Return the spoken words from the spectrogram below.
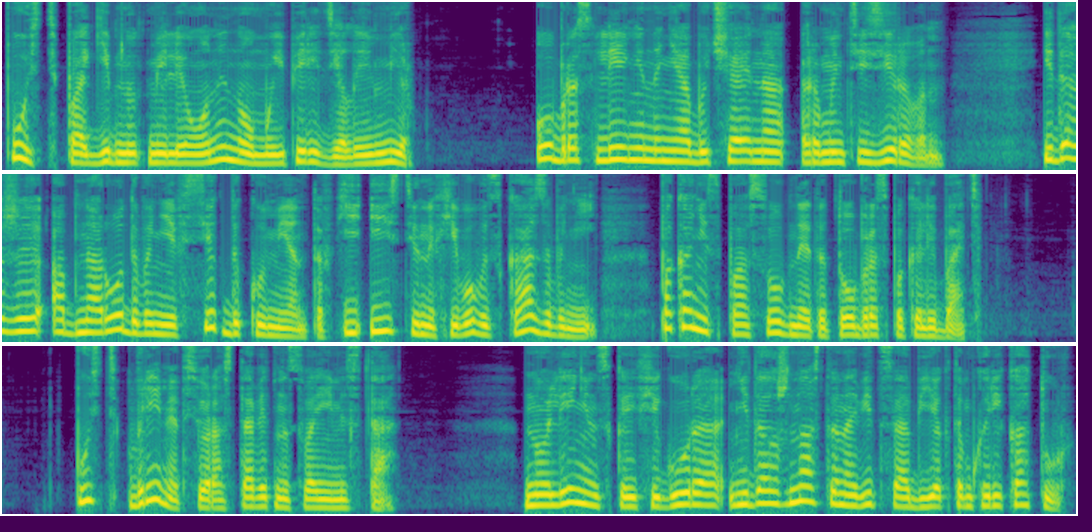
Пусть погибнут миллионы, но мы переделаем мир. Образ Ленина необычайно романтизирован, и даже обнародование всех документов и истинных его высказываний пока не способны этот образ поколебать. Пусть время все расставит на свои места. Но ленинская фигура не должна становиться объектом карикатур.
